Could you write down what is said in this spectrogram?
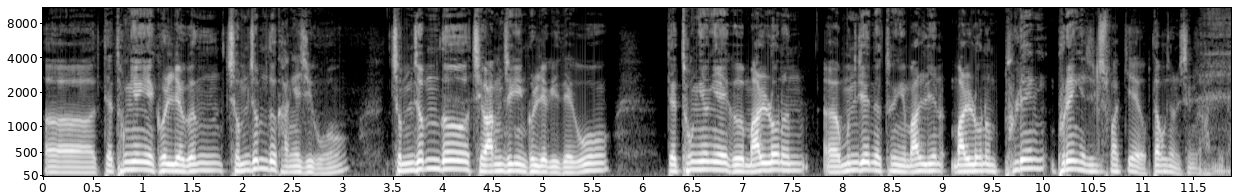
어 대통령의 권력은 점점 더 강해지고 점점 더 제왕적인 권력이 되고 대통령의 그 말로는 어 문재인 대통령의 말로는, 불행 불행해질 수밖에 없다고 저는 생각합니다.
